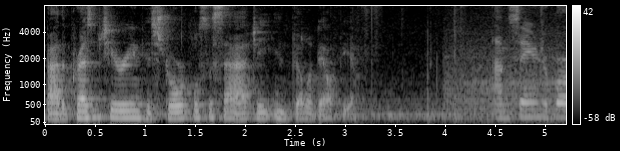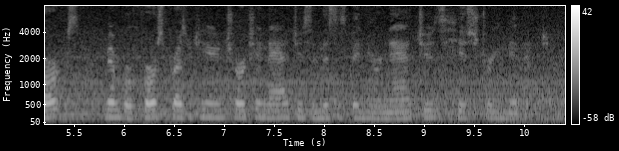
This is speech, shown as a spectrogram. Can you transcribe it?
by the Presbyterian Historical Society in Philadelphia. I'm Sandra Burks, member of First Presbyterian Church in Natchez, and this has been your Natchez History Minute.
